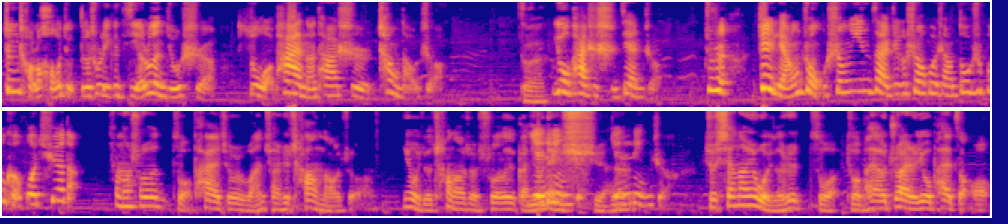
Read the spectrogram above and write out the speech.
争吵了好久，得出了一个结论，就是左派呢他是倡导者，对，右派是实践者，就是这两种声音在这个社会上都是不可或缺的。不能说左派就是完全是倡导者，因为我觉得倡导者说的感觉有点悬，，引领者，就相当于我觉得是左左派要拽着右派走。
